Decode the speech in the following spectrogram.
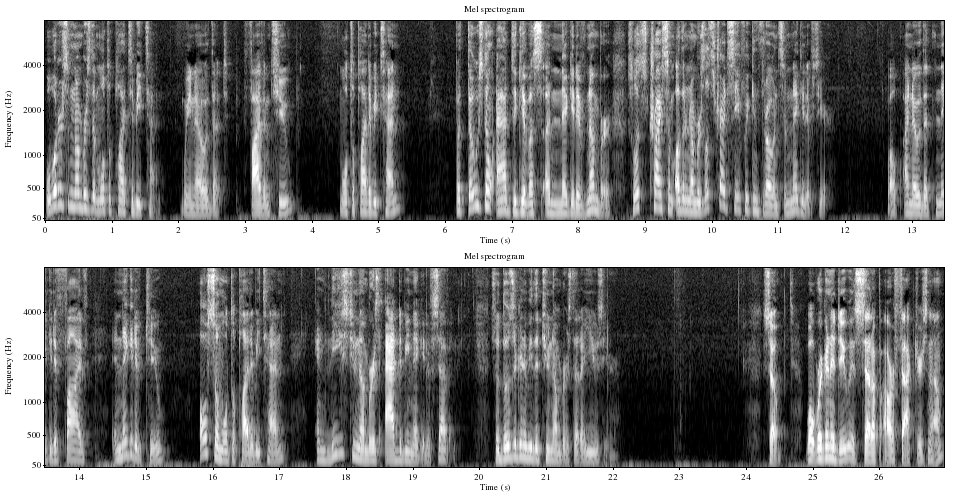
Well, what are some numbers that multiply to be 10? We know that 5 and 2 multiply to be 10, but those don't add to give us a negative number. So let's try some other numbers. Let's try to see if we can throw in some negatives here. Well, I know that negative 5 and negative 2 also multiply to be 10, and these two numbers add to be negative 7. So those are going to be the two numbers that I use here. So what we're going to do is set up our factors now.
